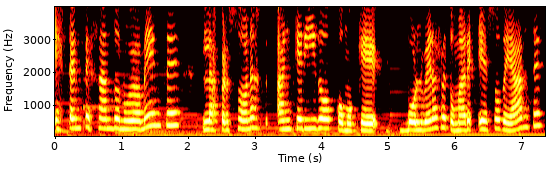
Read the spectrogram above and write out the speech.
está empezando nuevamente, las personas han querido como que volver a retomar eso de antes?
